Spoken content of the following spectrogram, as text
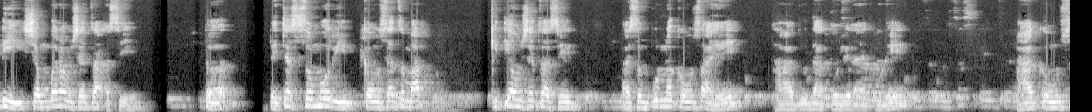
डी शंभर अंशाचा असेल तर त्याच्या समोरील कंसाचं माप किती अंशाचं असेल? हा संपूर्ण कंस आहे हा जो दाखवलेला आहे पुढे हा कंस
